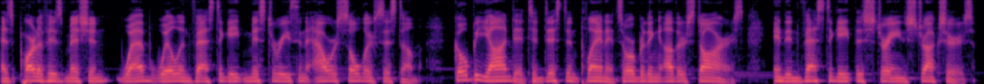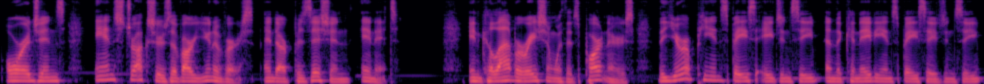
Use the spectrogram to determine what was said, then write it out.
As part of his mission, Webb will investigate mysteries in our solar system, go beyond it to distant planets orbiting other stars, and investigate the strange structures, origins, and structures of our universe and our position in it. In collaboration with its partners, the European Space Agency and the Canadian Space Agency,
